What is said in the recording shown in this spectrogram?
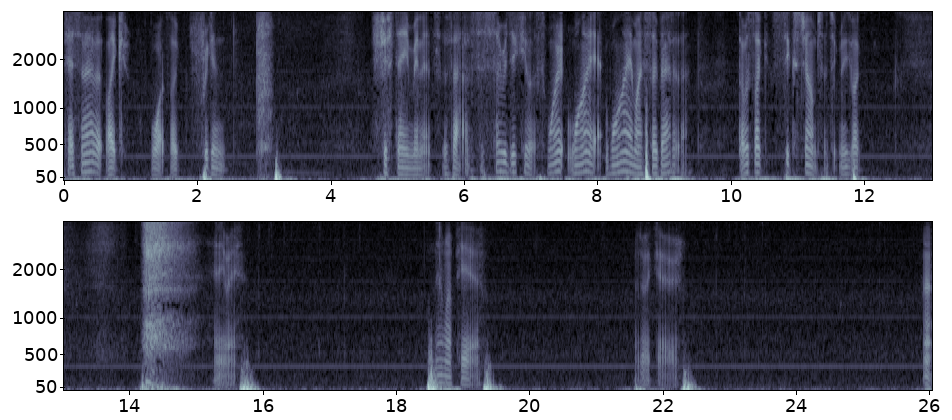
Okay, so I have it like what, like freaking fifteen minutes of that. This is so ridiculous. Why, why, why am I so bad at that? That was like six jumps. It took me like. anyway. Now I'm up here. Where do I go? Ah.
